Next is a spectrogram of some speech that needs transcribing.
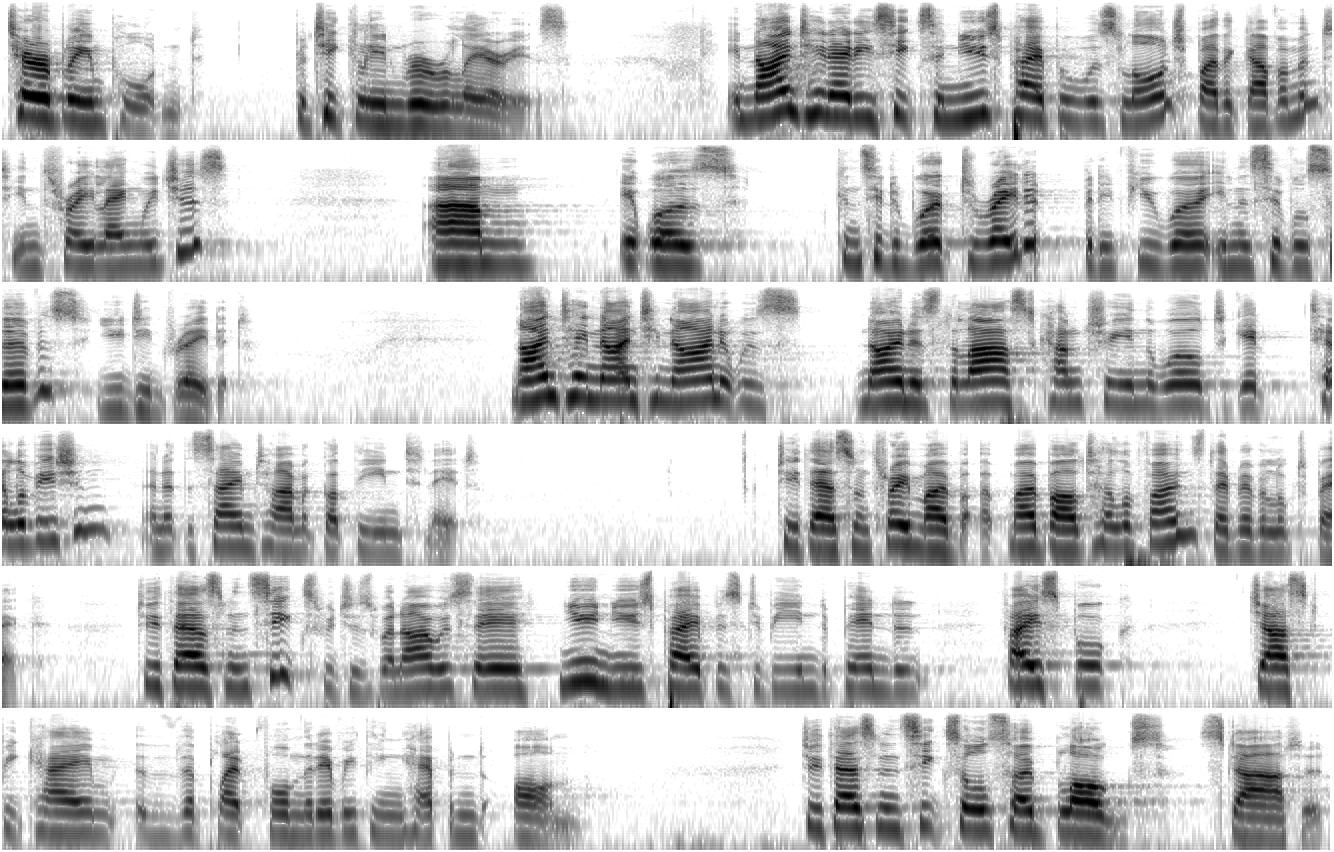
terribly important, particularly in rural areas. In 1986, a newspaper was launched by the government in three languages. Um, it was considered work to read it, but if you were in the civil service, you did read it. 1999, it was known as the last country in the world to get television, and at the same time it got the internet. 2003, mobile telephones, they've never looked back. 2006, which is when I was there, new newspapers to be independent. Facebook just became the platform that everything happened on. 2006 also blogs started.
